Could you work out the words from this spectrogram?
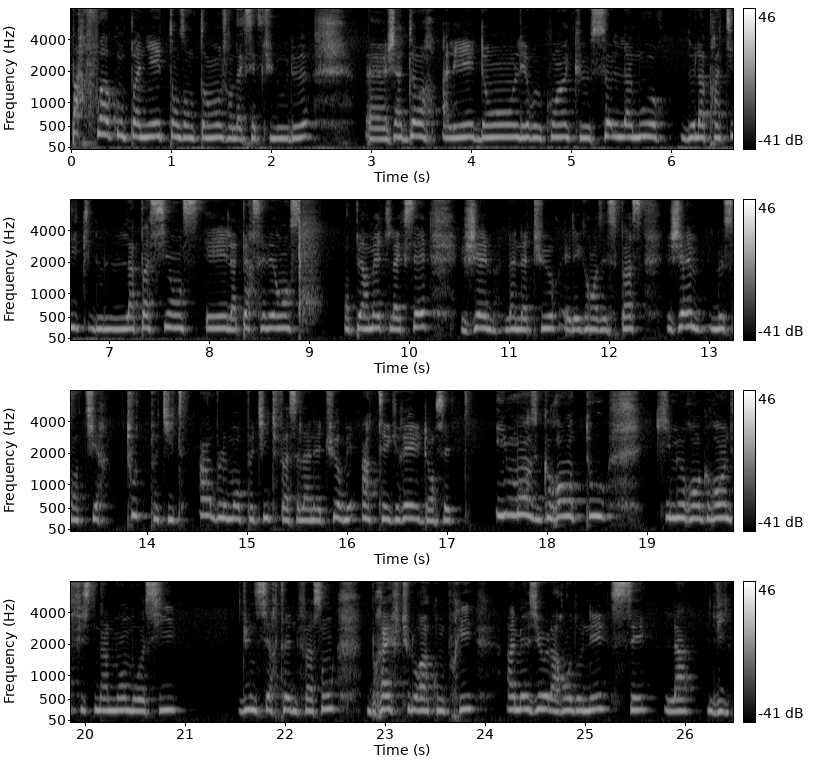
parfois accompagnée de temps en temps, j'en accepte une ou deux. Euh, j'adore aller dans les recoins que seul l'amour de la pratique, de la patience et la persévérance en permettent l'accès. J'aime la nature et les grands espaces. J'aime me sentir toute petite, humblement petite face à la nature, mais intégrée dans cet immense grand tout qui me rend grande finalement moi aussi d'une certaine façon. Bref, tu l'auras compris, à mes yeux, la randonnée, c'est la vie.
